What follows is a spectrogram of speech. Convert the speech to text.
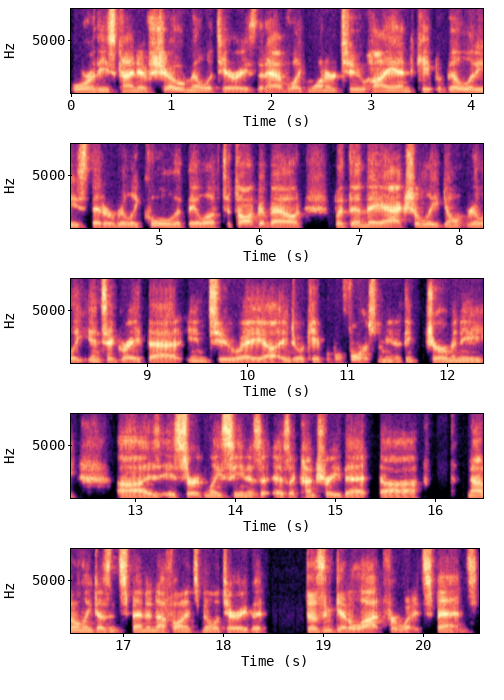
or these kind of show militaries that have like one or two high end capabilities that are really cool that they love to talk about, but then they actually don't really integrate that into a uh, into a capable force. I mean, I think Germany uh, is, is, certainly seen as a, as a country that uh, not only doesn't spend enough on its military, but doesn't get a lot for what it spends.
